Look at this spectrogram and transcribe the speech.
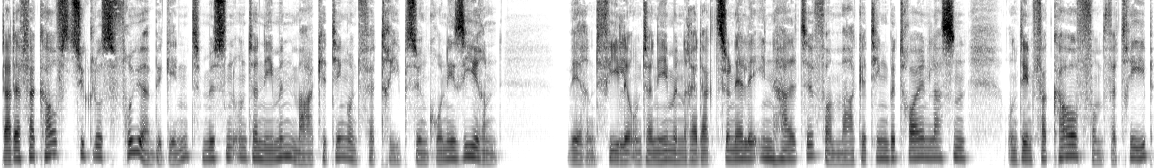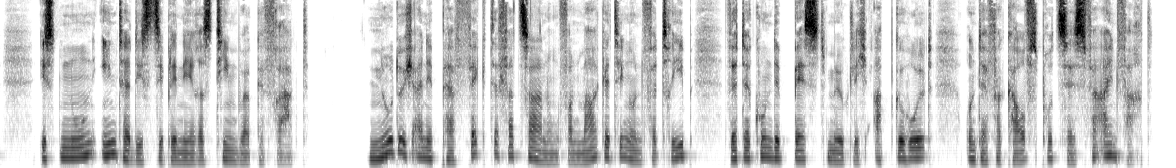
Da der Verkaufszyklus früher beginnt, müssen Unternehmen Marketing und Vertrieb synchronisieren. Während viele Unternehmen redaktionelle Inhalte vom Marketing betreuen lassen und den Verkauf vom Vertrieb, ist nun interdisziplinäres Teamwork gefragt. Nur durch eine perfekte Verzahnung von Marketing und Vertrieb wird der Kunde bestmöglich abgeholt und der Verkaufsprozess vereinfacht.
